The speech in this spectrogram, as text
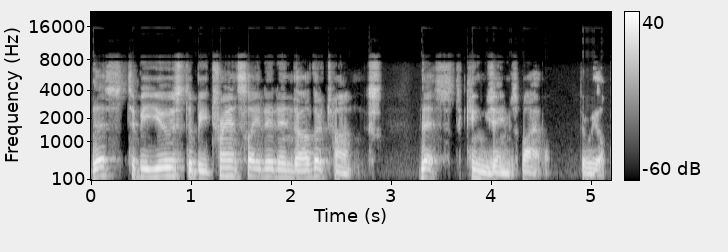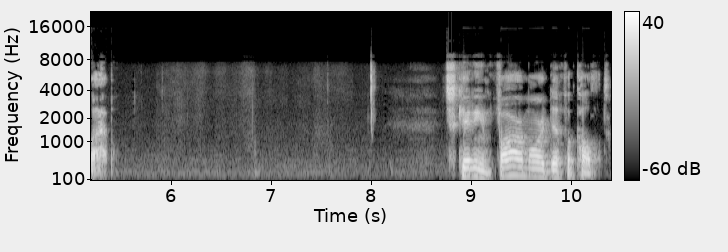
this to be used to be translated into other tongues, this, the King James Bible, the real Bible. It's getting far more difficult.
